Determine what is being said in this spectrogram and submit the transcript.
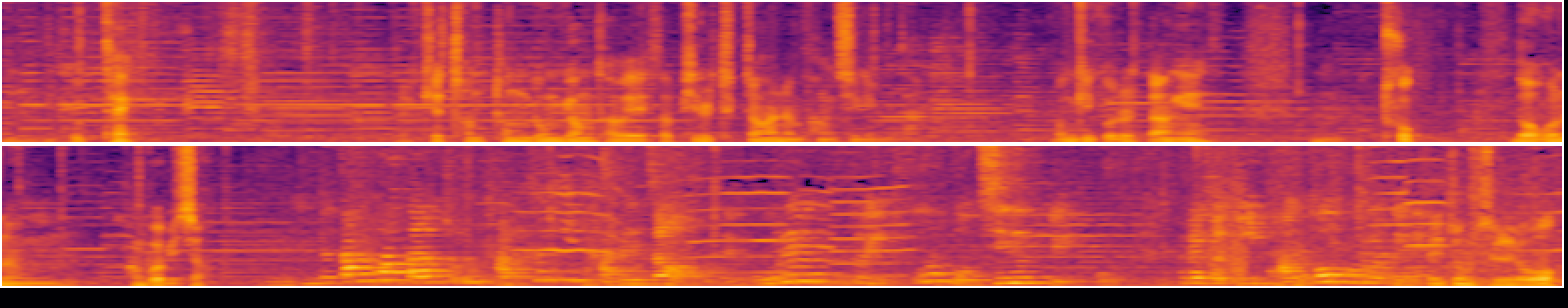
음, 우택 이렇게 전통 농경사회에서 비를 측정하는 방식입니다. 농기구를 땅에 음, 툭 넣어보는 방법이죠. 음, 근데 땅마다 좀 다 크기 다르죠. 네, 모래도 있고 뭐 진흙도 있고. 그래서 이 방법으로는 세종실록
